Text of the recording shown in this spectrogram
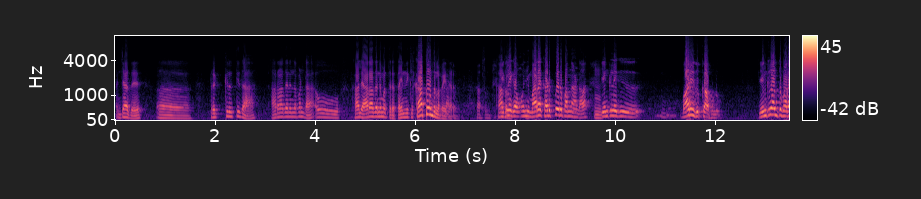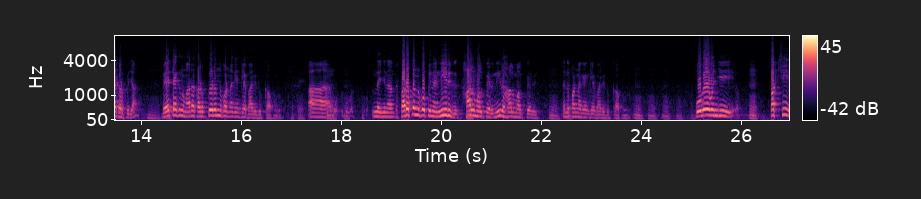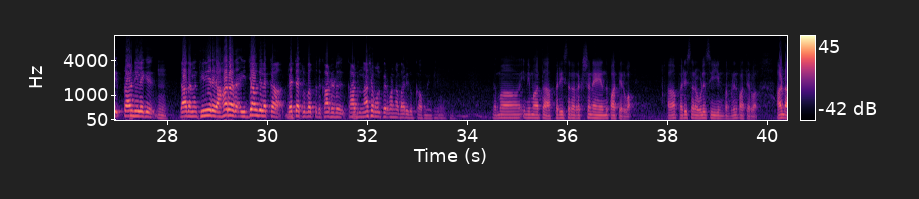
ಅಂಚಾದ ಪ್ರಕೃತಿದ ಆರಾಧನೆಯಿಂದ ಪಂಡ ಅವು ಖಾಲಿ ಆರಾಧನೆ ಮಾತ್ರ ತೈನ ಕಾತೋಂದಲ್ಲ ಕಾತೊಂದಲ್ಲ ಬೈದಾರ. ಒಂದು ಒಂಜಿ ಮರ ಕಡುಪೇರು ಪಂದಾಂಡ ಎಂಕ್ಲೆಗ್ ಭಾರಿ ದುಃಖ ಆಪುಂಡು. ಎಂಕ್ಲಂತೂ ಮರ ಕಡುಪುಜ ಬೇತಾಗ್ಲು ಮರ ಕಡುಪೇರೊಂದು ಪಂಡಾಗ ಎಂಕ್ಲೆ ಭಾರಿ ದುಃಖ ಆಪುಂಡು. ಪರತಂದು ಆ, ಒಂದೆಂಚಿನ ಪರತೊಂದು ಪೋಪಿನ ನೀರಿಗೆ ಹಾಲು ಮಲ್ಪೇರು ನೀರು ಹಾಲು ಮಲ್ಪೇರು ಎಂದು ಪಂಡಾಗ ಎಂಕ್ಲೆ ಭಾರಿ ದುಃಖ ಆಪುಂಡು. ಒವೇ ಒಂಜಿ ಪಕ್ಷಿ ಪ್ರಾಣಿಲೆಗೆ ದಾದನ ತಿನಿಯರಿಗೆ ಆಹಾರ ಇಜ್ಜಾವಂದಿ ಲೆಕ್ಕ ಬೇತಾಕ್ಲು ಬತ್ತದ ಕಾಡು ಕಾಡು ನಾಶ ಮಲ್ಪೇರು ಬಾರಿ ದುಃಖ ಅವನಿಗೆ. ನಮ್ಮ ಇನಿ ಮಾತ ಪರಿಸರ ರಕ್ಷಣೆ ಎಂದು ಪಾತಿರುವ. ಆ ಪರಿಸರ ಉಳಿಸಿ ಎಂದು ಪಾತಿರುವ. ಆಂಡ,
